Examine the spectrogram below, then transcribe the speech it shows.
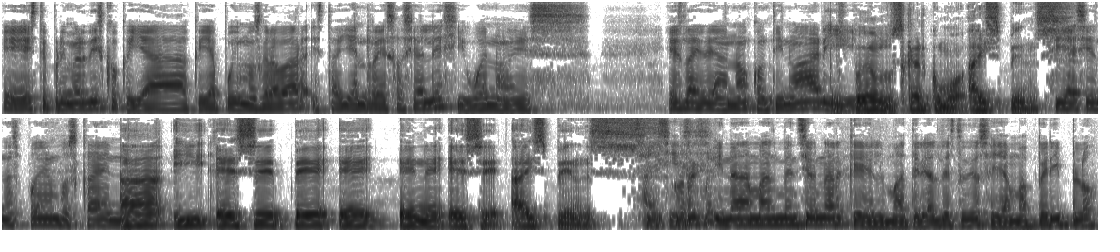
Eh, este primer disco que ya, que ya pudimos grabar está ya en redes sociales y bueno, es, es la idea, ¿no? Continuar Nos y... podemos buscar como Icepens. Sí, así es, nos pueden buscar en... A-I-S-P-E-N-S, Icepens. Así es. Correcto. Y nada más mencionar que el material de estudio se llama Periplo.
